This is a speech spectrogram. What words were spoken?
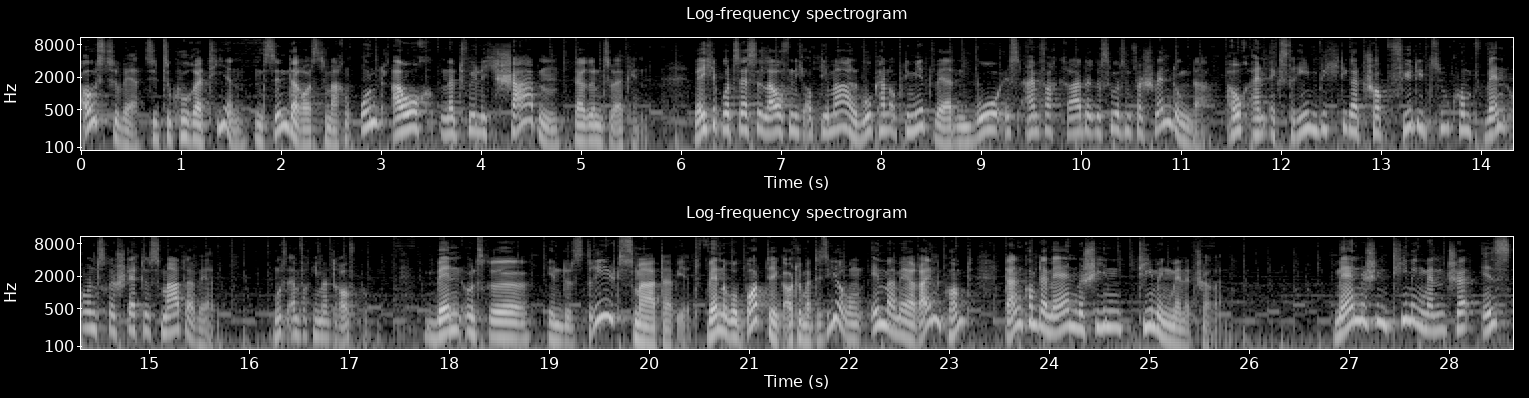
auszuwerten, sie zu kuratieren, einen Sinn daraus zu machen und auch natürlich Schaden darin zu erkennen. Welche Prozesse laufen nicht optimal? Wo kann optimiert werden? Wo ist einfach gerade Ressourcenverschwendung da? Auch ein extrem wichtiger Job für die Zukunft, wenn unsere Städte smarter werden. Muss einfach jemand drauf gucken. Wenn unsere Industrie smarter wird, wenn Robotik, Automatisierung immer mehr reinkommt, dann kommt der Man-Machine-Teaming Manager rein. Man-Machine Teaming Manager ist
